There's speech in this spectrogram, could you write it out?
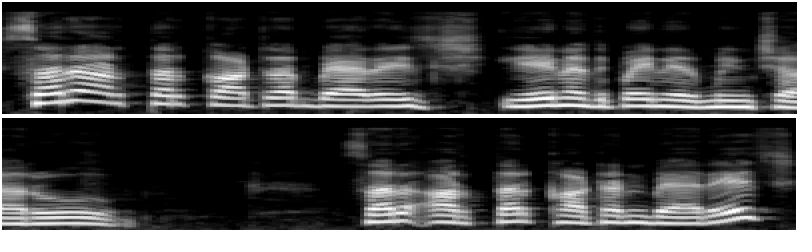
సర్ ఆర్థర్ కాటన్ బ్యారేజ్ ఏ నదిపై నిర్మించారు? Sir Arthur Cotton barrage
